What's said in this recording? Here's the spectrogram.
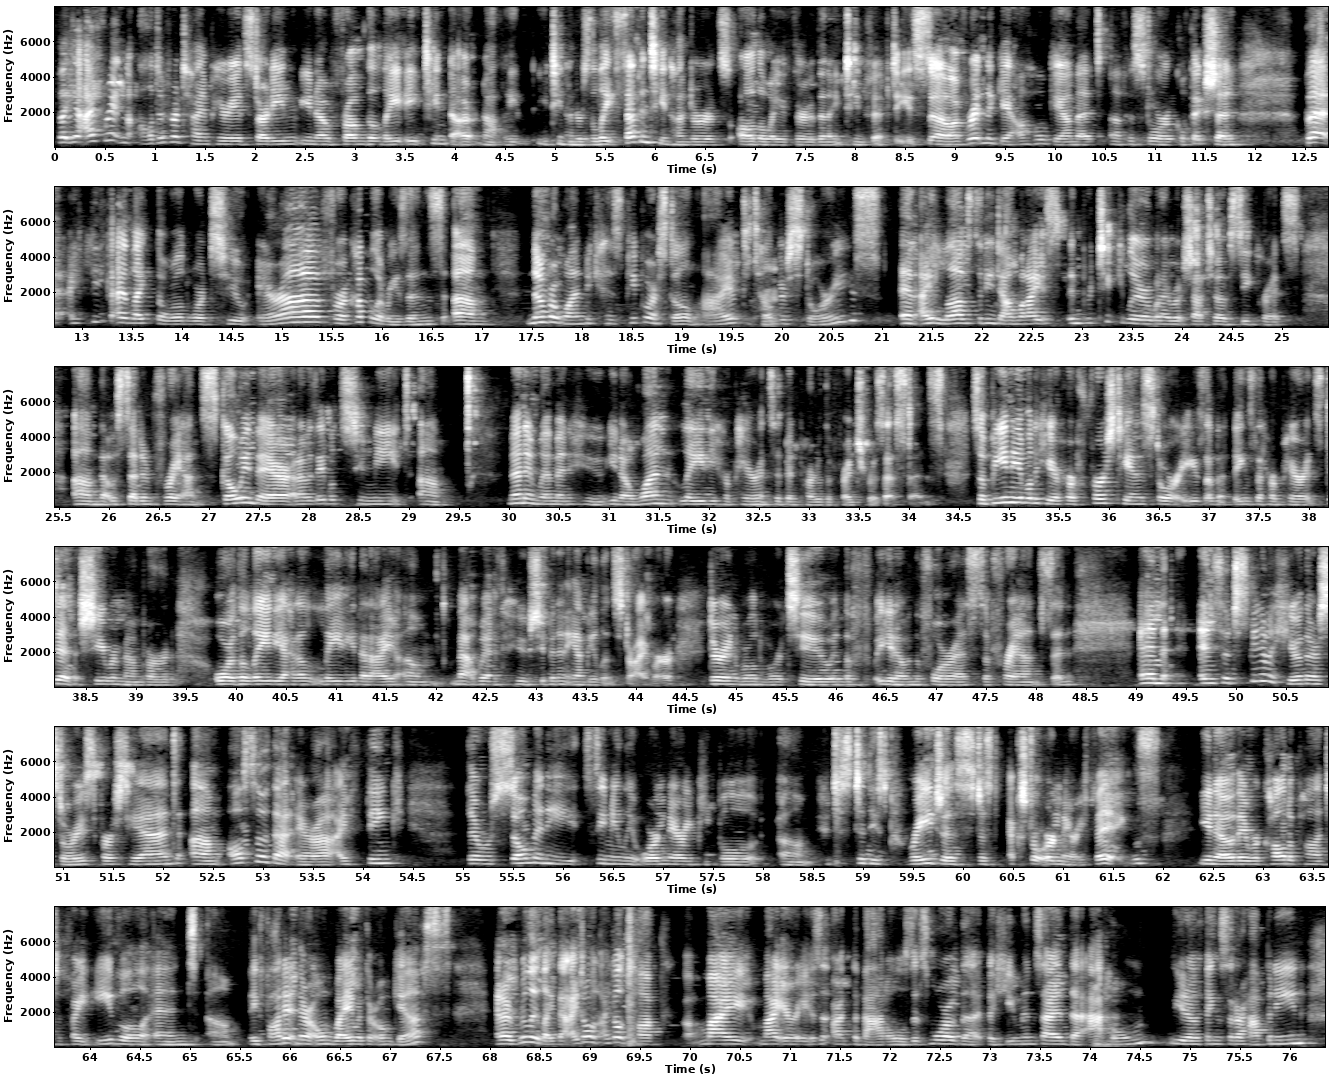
but yeah, I've written all different time periods, starting you know from the late 18, uh, not late 1800s, the late 1700s, all the way through the 1950s. So I've written a, ga- a whole gamut of historical fiction. But I think I like the World War II era for a couple of reasons. Um, number one, because people are still alive to tell their stories. And I love sitting down when I, in particular, when I wrote Chateau of Secrets, um, that was set in France, going there, and I was able to meet um, men and women who, you know, one lady, her parents had been part of the French resistance. So being able to hear her firsthand stories of the things that her parents did that she remembered, or the lady, I had a lady that I um, met with who she'd been an ambulance driver during World War II in the, you know, in the forests of France. And, and, and so just being able to hear their stories firsthand. Um, also that era, I think, there were so many seemingly ordinary people um, who just did these courageous, just extraordinary things. You know, they were called upon to fight evil, and um, they fought it in their own way with their own gifts. And I really like that. I don't, I don't talk. My my area isn't aren't the battles. It's more of the the human side, the at home, mm-hmm. you know, things that are happening.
